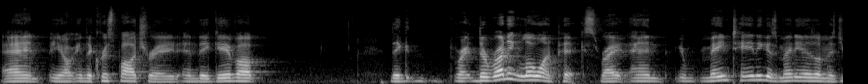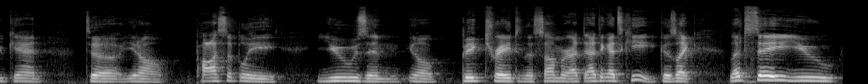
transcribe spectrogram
and you know, in the Chris Paul trade, and they gave up. They right, they're running low on picks, right, and maintaining as many of them as you can to, you know, possibly, use in you know big trades in the summer. I, th- I think that's key because like let's say you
